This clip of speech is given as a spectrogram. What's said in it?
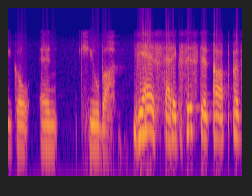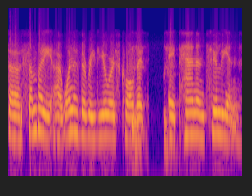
Rico and Cuba. yes that existed up uh, the somebody uh, one of the reviewers called it a pan-Antillean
